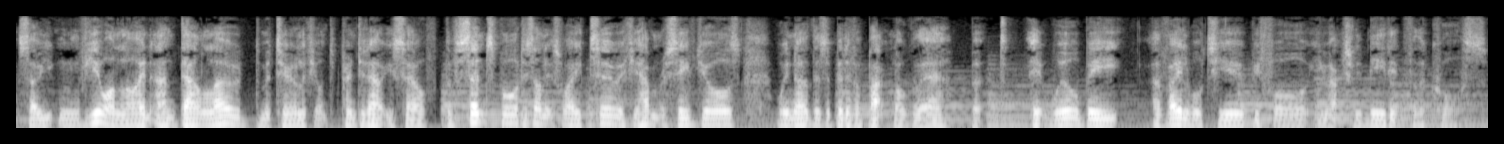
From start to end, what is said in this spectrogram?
So you can view online and download the material if you want to print it out yourself. The Sense board is on its way too. If you haven't received yours, we know there's a bit of a backlog there, but it will be available to you before you actually need it for the course.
